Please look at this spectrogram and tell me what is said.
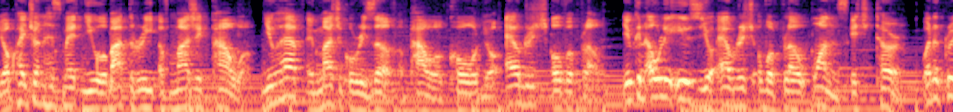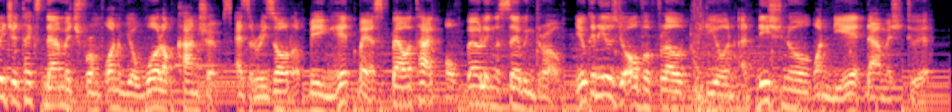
your patron has made you a battery of magic power. You have a magical reserve of power called your Eldritch Overflow. You can only use your Eldritch Overflow once each turn. When a creature takes damage from one of your Warlock cantrips as a result of being hit by a spell attack or failing a saving throw, you can use your Overflow to deal an additional 1d8 damage to it.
